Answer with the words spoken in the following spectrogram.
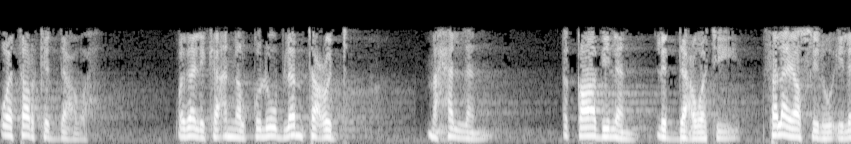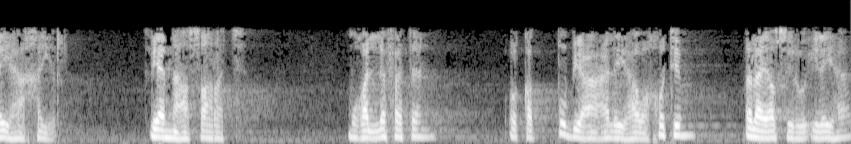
وترك الدعوة. وذلك أن القلوب لم تعد محلا قابلا للدعوة فلا يصل إليها خير. لأنها صارت مغلفة وقد طبع عليها وختم فلا يصل إليها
